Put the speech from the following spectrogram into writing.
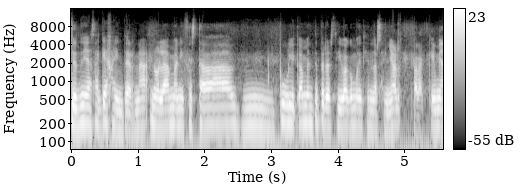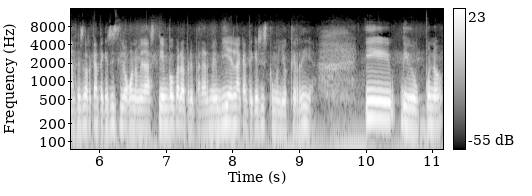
yo tenía esa queja interna, no la manifestaba mm, públicamente, pero sí iba como diciendo, Señor, ¿para qué me haces dar catequesis y luego no me das tiempo para prepararme bien la catequesis como yo querría? Y digo, bueno,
